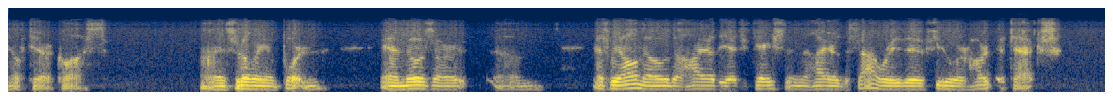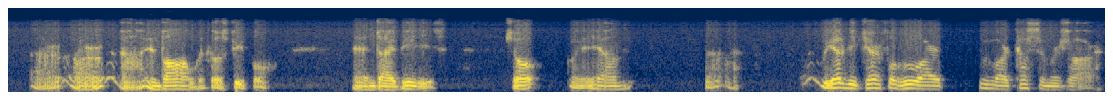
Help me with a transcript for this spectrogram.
healthcare costs. Uh, it's really important, and those are, um, as we all know, the higher the education, the higher the salary, the fewer heart attacks are, are uh, involved with those people, and diabetes. So we um, uh, we got to be careful who our who our customers are,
